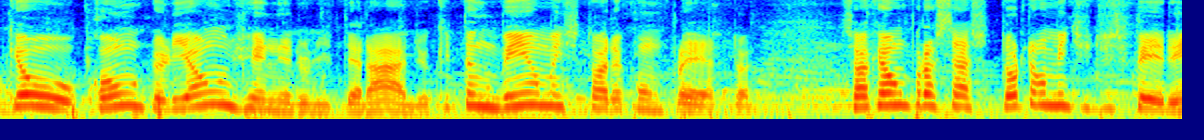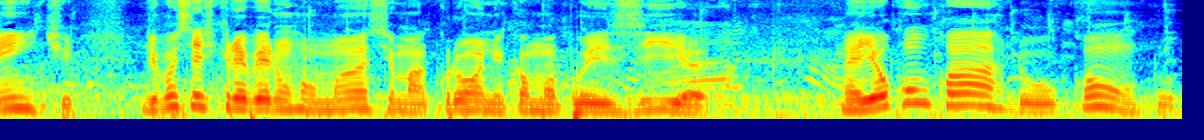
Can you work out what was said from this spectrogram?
Porque o conto ele é um gênero literário que também é uma história completa. Só que é um processo totalmente diferente de você escrever um romance, uma crônica, uma poesia. Né? E eu concordo, o conto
